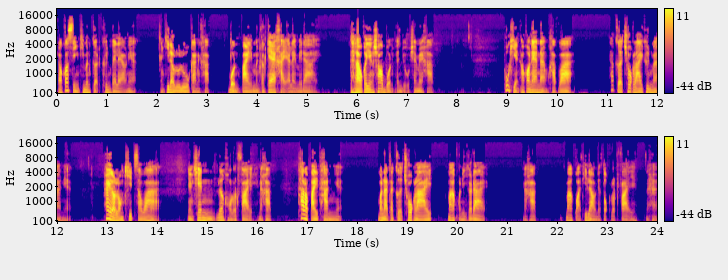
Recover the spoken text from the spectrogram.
แล้วก็สิ่งที่มันเกิดขึ้นไปแล้วเนี่ย อย่างที่เรารู้ๆกันครับบ่นไปมันก็แก้ไขอะไรไม่ได้ แต่เราก็ยังชอบบ่นกันอยู่ใช่ไหมครับ ผู้เขียนเขาก็แนะนำครับว่า ถ้าเกิดโชคร้ายขึ้นมาเนี่ย ให้เราลองคิดซะว่า อย่างเช่น เรื่องของรถไฟนะครับ ถ้าเราไปทันเนี่ย มันอาจจะเกิดโชคร้ายมากกว่านี้ก็ได้นะครับ มากกว่าที่เราเนี่ยตกรถไฟนะฮะ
